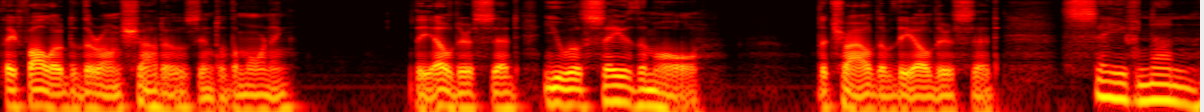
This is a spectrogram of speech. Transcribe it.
They followed their own shadows into the morning. The elders said, You will save them all. The child of the elders said, Save none.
